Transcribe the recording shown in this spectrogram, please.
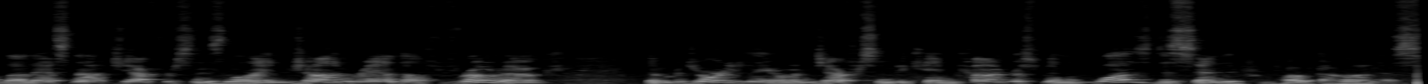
although that's not Jefferson's line. John Randolph of Roanoke, the majority leader when Jefferson became congressman, was descended from Pocahontas.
